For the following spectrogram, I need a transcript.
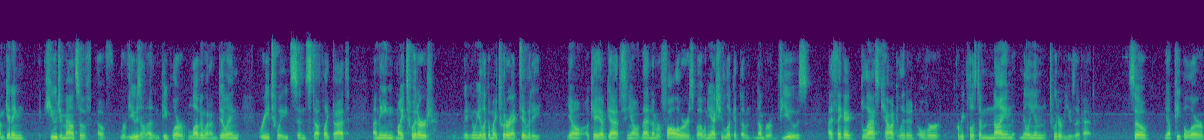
I'm getting huge amounts of, of reviews on it, and people are loving what I'm doing, retweets and stuff like that. I mean, my Twitter when you look at my Twitter activity, you know, okay, I've got you know that number of followers, but when you actually look at the number of views, I think I last calculated over pretty close to nine million Twitter views I've had. So you know, people are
